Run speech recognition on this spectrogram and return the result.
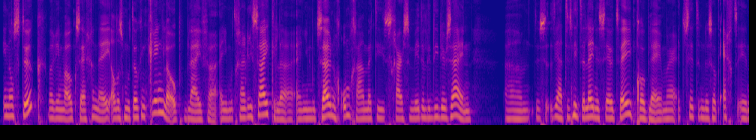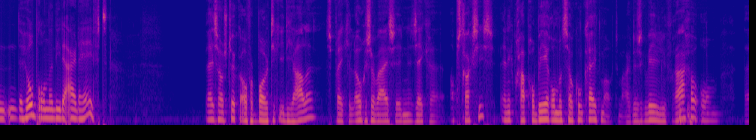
in ons stuk, waarin we ook zeggen: nee, alles moet ook in kringloop blijven. En je moet gaan recyclen en je moet zuinig omgaan met die schaarse middelen die er zijn. Um, dus ja, het is niet alleen een CO2-probleem, maar het zit hem dus ook echt in de hulpbronnen die de aarde heeft. Bij zo'n stuk over politieke idealen spreek je logischerwijs in zekere abstracties. En ik ga proberen om het zo concreet mogelijk te maken. Dus ik wil jullie vragen om uh,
